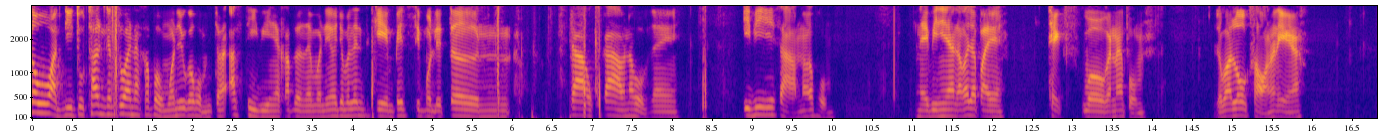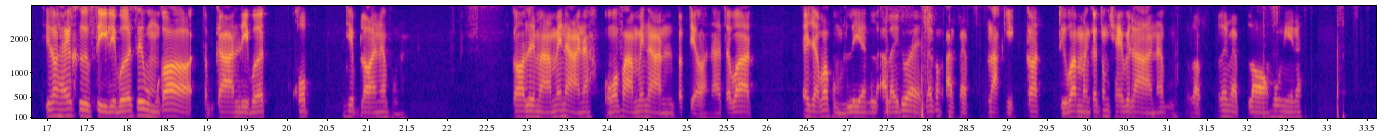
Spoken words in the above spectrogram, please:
สวัสดีทุกท่านกันด้วยนะครับผมวันนี้กับผมจอยอัสทีวีนะครับแต่ในวันนี้เราจะมาเล่นเกมเพชรซิมูเลเตอร์99นะครับผมใน EP ที่สามนะครับผม ใน EP นี้เราก็จะไป Text World กันนะครับผม หรือว่าโลกสองนั่นเองนะ ที่ต้องใช้ก็คือ4 Rebirth ซึ่งผมก็ทำการ Rebirth ครบเรียบร้อยนะครับผม ก็เล่นมาไม่นานนะ ผมว่าฟาร์มไม่นานแป๊บเดียวนะ แต่ว่าเนื่องจากว่าผมเรียนอะไรด้วย แล้วต้องอัดแบบหลักอีกก็ ถือว่ามันก็ต้องใช้เวลานะผมสำหรับเล่นแบบลองพวกนี้นะ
